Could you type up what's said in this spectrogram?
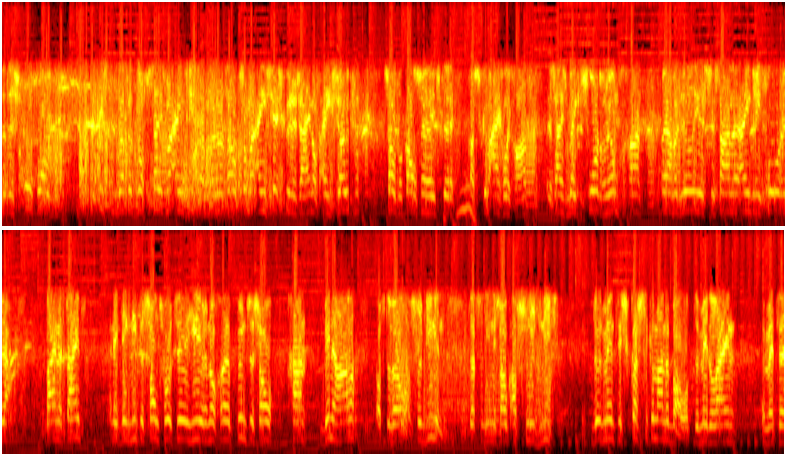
het is ongelooflijk. Dat het nog steeds maar 1 is, maar dat zou ook zomaar 1-6 kunnen zijn of 1-7. Zoveel kansen heeft uh, Kastikken eigenlijk gehad. Daar zijn ze een beetje slordig mee omgegaan. Maar ja, wat wil je? Ze staan er 1-3 voor, ja, bijna tijd. En ik denk niet dat Zandvoort uh, hier nog uh, punten zal gaan binnenhalen. Oftewel verdienen. Dat verdienen ze ook absoluut niet. Op dit moment is Kastikum aan de bal op de middenlijn. Met, eh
